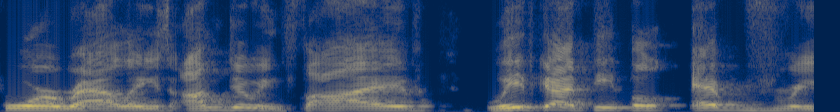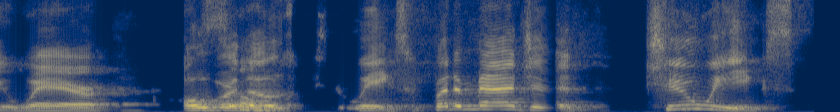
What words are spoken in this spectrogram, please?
four rallies i'm doing five we've got people everywhere over so, those two weeks but imagine two weeks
